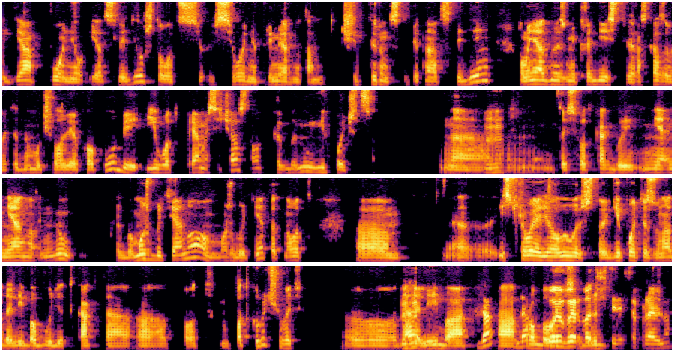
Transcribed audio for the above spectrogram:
я понял и отследил, что вот сегодня примерно там 14-15 день у меня одно из микродействий рассказывать одному человеку о клубе, и вот прямо сейчас, ну, вот как бы, ну, не хочется. Mm-hmm. То есть вот как бы не, не оно, ну, как бы, может быть и оно, может быть нет, но вот э, из чего я делал вывод, что гипотезу надо либо будет как-то э, под, ну, подкручивать, mm-hmm. да, либо да, а, да. пробовать... ОМВР 24, друг... все правильно.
